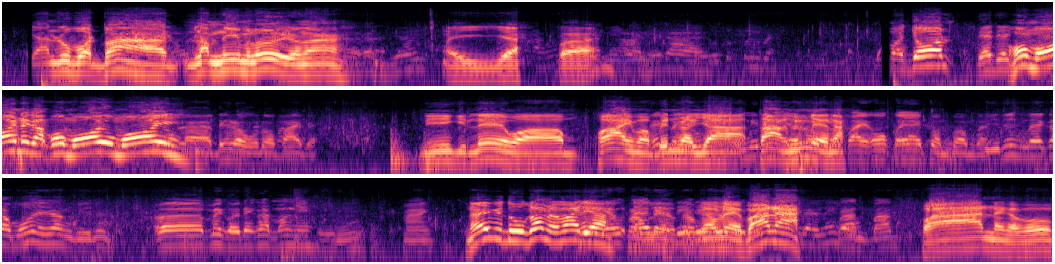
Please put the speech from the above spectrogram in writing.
ๆอาจารย์รูบอดบ้าลำนี้มาเลยนะไอ้ยะปลาปลาจอดเดี๋ยวเดี๋ยวโอ้หมอยนะครับโอ้หมอยโอ้หมอยอ่าถึงเราเราไปไปนี่กินเล่ว่าพายมาเป็นระยะทางนึงเลยนะไปออกไปให้พร้อมๆกันปีหนึงได้กระโมยยังปีหนึงเออไม่ค่อยได้ครับมั้งนี่ ไม่ไหนไปดูครับหน่อยมาเดียวได้เลยเอาเลยฟ้านะบ้านบ้านฟ้านนะครับผม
